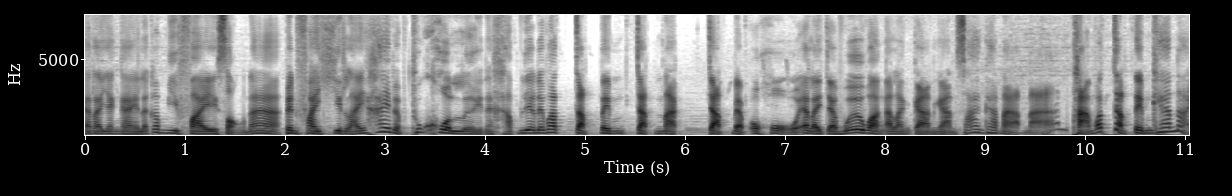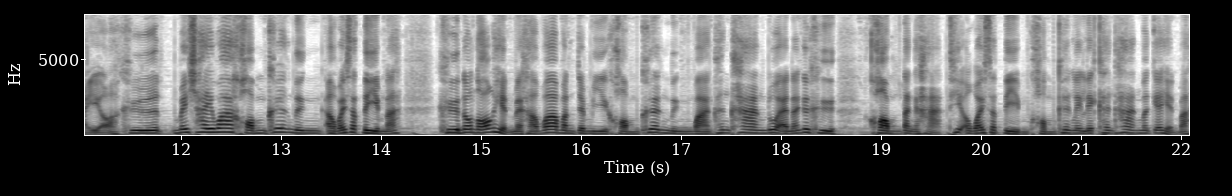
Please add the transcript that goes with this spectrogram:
อะไรยังไง แล้วก็มีไฟสองหน้าเป็นไฟคีย์ไลท์ให้แบบทุกคนเลยนะครับเรียกได้ว่าจัดเต็มจัดหนัก จัดแบบโอ้โห อะไรจะเวอร์วังอลังการงานสร้างขนาดนั้น ถามว่าจัดเต็มแค่ไหนเหรอ คือไม่ใช่ว่าคอมเครื่องหนึ่งเอาไว้สตรีมนะ คือน้องๆเห็นไหมครับว่ามันจะมีคอมเครื่องหนึ่งวางข้างๆ ด้วย อันนั้นก็คือคอมต่างหากที่เอาไว้สตรีมคอมเครื่องเล็กๆข้างๆเมื่อกี้เห็นปะ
